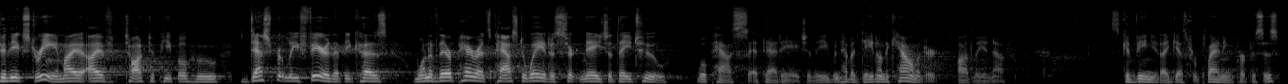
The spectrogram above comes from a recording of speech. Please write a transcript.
To the extreme, I, have talked to people who desperately fear that because one of their parents passed away at a certain age, that they too will pass at that age. And they even have a date on the calendar, oddly enough. It's convenient, I guess, for planning purposes.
